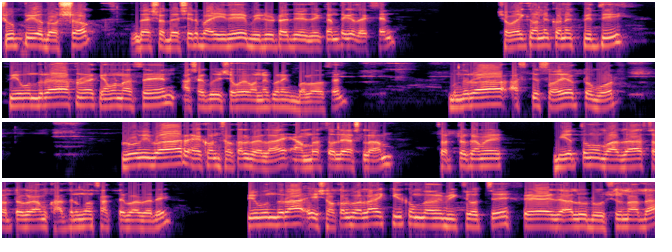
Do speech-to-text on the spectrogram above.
সুপ্রিয় দর্শক, দেশ দেশের বাইরে ভিডিওটা যে যেখান থেকে দেখছেন, সবাইকে অনেক অনেক প্রীতি। প্রিয় বন্ধুরা, আপনারা কেমন আছেন? আশা করি সবাই অনেক অনেক ভালো আছেন। বন্ধুরা, আজকে ছয় অক্টোবর, রবিবার, এখন সকালবেলায় আমরা চলে আসলাম চট্টগ্রামের বৃহত্তম বাজার, চট্টগ্রাম খাতুনগঞ্জ থাকতে বাজারে। প্রিয় বন্ধুরা, এই সকালবেলায় কীরকম দামে বিক্রি হচ্ছে? পেঁয়াজ, আলু, রসুন, আদা?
